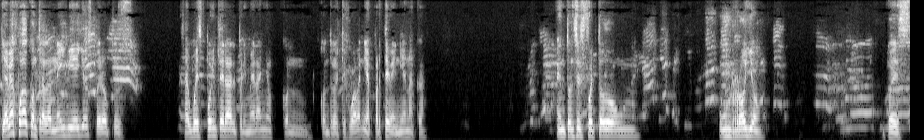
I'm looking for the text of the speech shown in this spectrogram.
ya había jugado contra la Navy ellos, pero pues, o sea, West Point era el primer año con, contra el que jugaban y aparte venían acá. Entonces fue todo un, un rollo. Pues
